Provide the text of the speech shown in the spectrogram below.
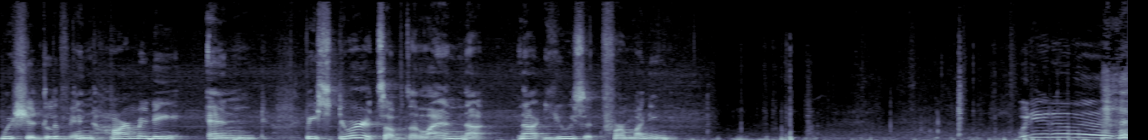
We should live in harmony and be stewards of the land, not, not use it for money. What are you doing?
